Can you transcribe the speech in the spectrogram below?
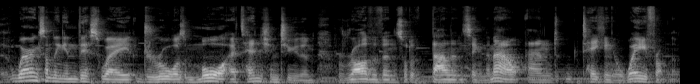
uh, wearing something in this way draws more attention to them rather than sort of balancing them out and taking away from them.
